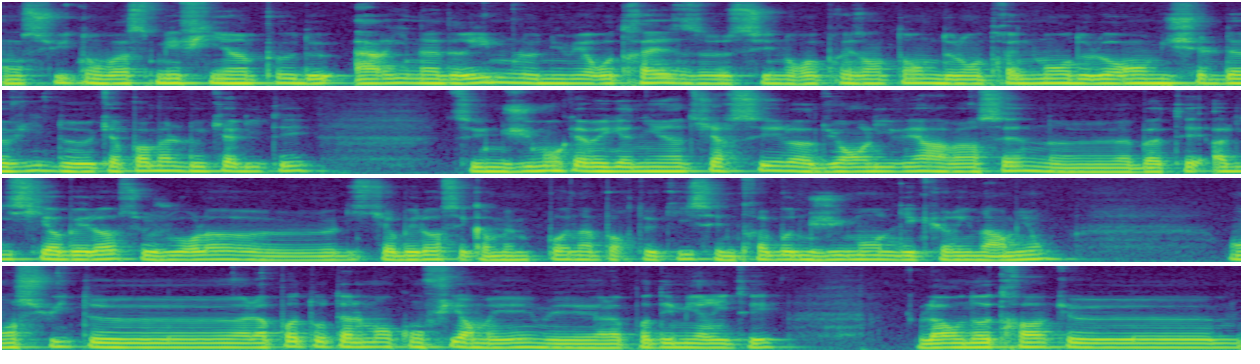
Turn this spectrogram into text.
Ensuite, on va se méfier un peu de Harina Dream, le numéro 13. C'est une représentante de l'entraînement de Laurent Michel David euh, qui a pas mal de qualité. C'est une jument qui avait gagné un tiercé durant l'hiver à Vincennes. Euh, elle battait Alicia Bella ce jour-là. Euh, Alicia Bella, c'est quand même pas n'importe qui. C'est une très bonne jument de l'écurie Marmion. Ensuite, elle n'a pas totalement confirmé, mais elle n'a pas démérité. Là, on notera qu'elle euh,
